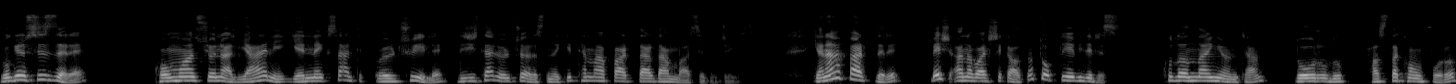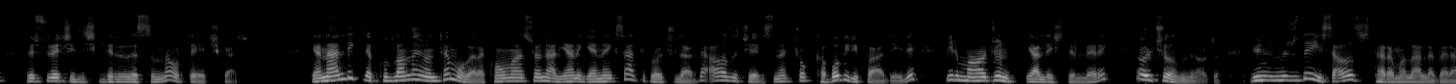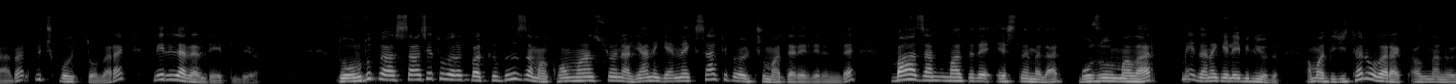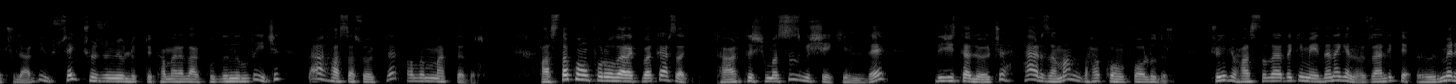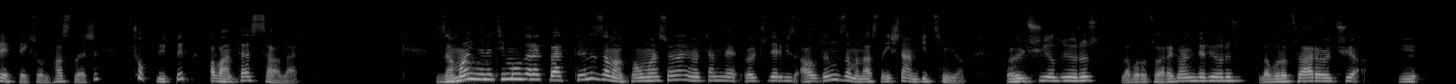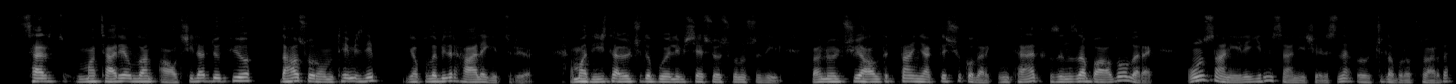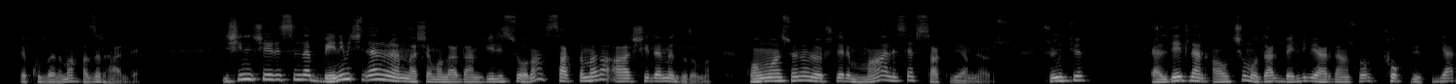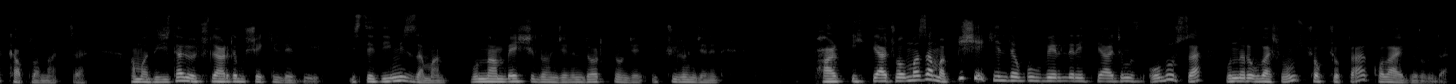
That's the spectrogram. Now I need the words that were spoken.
Bugün sizlere konvansiyonel yani geleneksel tip ölçü ile dijital ölçü arasındaki temel farklardan bahsedeceğiz. Genel farkları 5 ana başlık altında toplayabiliriz. Kullanılan yöntem, doğruluk, hasta konforu ve süreç ilişkileri arasında ortaya çıkar. Genellikle kullanılan yöntem olarak konvansiyonel yani geleneksel tip ölçülerde ağız içerisine çok kaba bir ifadeyle bir macun yerleştirilerek ölçü alınıyordu. Günümüzde ise ağız içi taramalarla beraber 3 boyutlu olarak veriler elde ediliyor. Doğruluk ve hassasiyet olarak bakıldığı zaman konvansiyonel yani geleneksel tip ölçü maddelerinde bazen maddede esnemeler, bozulmalar meydana gelebiliyordu. Ama dijital olarak alınan ölçülerde yüksek çözünürlüklü kameralar kullanıldığı için daha hassas ölçüler alınmaktadır. Hasta konforu olarak bakarsak tartışmasız bir şekilde dijital ölçü her zaman daha konforludur. Çünkü hastalardaki meydana gelen özellikle öğürme refleksi olan hastalar için çok büyük bir avantaj sağlar. Zaman yönetimi olarak baktığınız zaman konvansiyonel yöntemle ölçüleri biz aldığımız zaman aslında işlem bitmiyor. Ölçüyü alıyoruz, laboratuvara gönderiyoruz. Laboratuvar ölçüyü y- sert materyal olan alçıyla döküyor. Daha sonra onu temizleyip yapılabilir hale getiriyor. Ama dijital ölçüde böyle bir şey söz konusu değil. Ben ölçüyü aldıktan yaklaşık olarak internet hızınıza bağlı olarak 10 saniye ile 20 saniye içerisinde ölçü laboratuvarda ve kullanıma hazır halde. İşin içerisinde benim için en önemli aşamalardan birisi olan saklama ve arşivleme durumu. Konvansiyonel ölçüleri maalesef saklayamıyoruz. Çünkü elde edilen alçı model belli bir yerden sonra çok büyük bir yer kaplamakta. Ama dijital ölçülerde bu şekilde değil. İstediğimiz zaman bundan 5 yıl öncenin, 4 yıl öncenin, 3 yıl öncenin fark ihtiyaç olmaz ama bir şekilde bu verilere ihtiyacımız olursa bunlara ulaşmamız çok çok daha kolay durumda.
